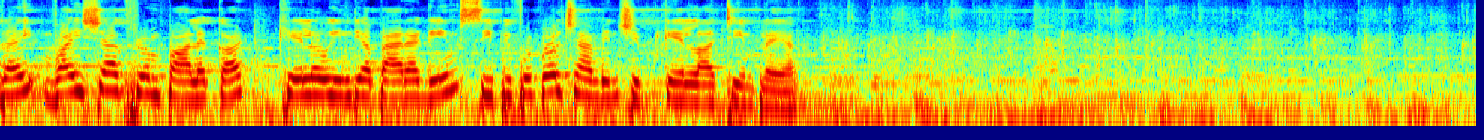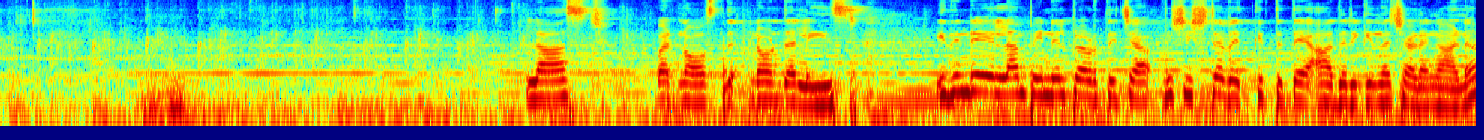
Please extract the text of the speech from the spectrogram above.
അടുത്തതായി Vaishakh from Palakkad Khelo India para games C P football championship Kerala team player. Last but nose not the least ഇതിന്റെ എല്ലാം പിന്നിൽ പ്രവർത്തിച്ച വിശിഷ്ട വ്യക്തിത്വത്തെ ആദരിക്കുന്ന ചടങ്ങാണ്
